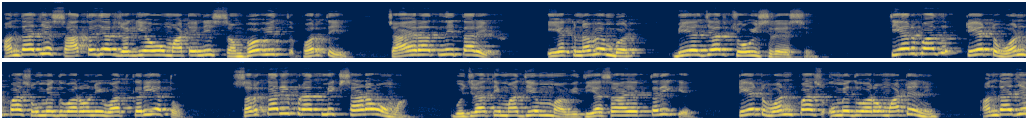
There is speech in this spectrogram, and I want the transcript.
અંદાજે સાત હજાર જગ્યાઓ માટેની સંભવિત ભરતી જાહેરાતની તારીખ એક નવેમ્બર બે હજાર ચોવીસ રહેશે. ત્યારબાદ ટેટ વન પાસ ઉમેદવારોની વાત કરીએ તો સરકારી પ્રાથમિક શાળાઓમાં ગુજરાતી માધ્યમમાં વિદ્યા સહાયક તરીકે ટેટ વન પાસ ઉમેદવારો માટેની અંદાજે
